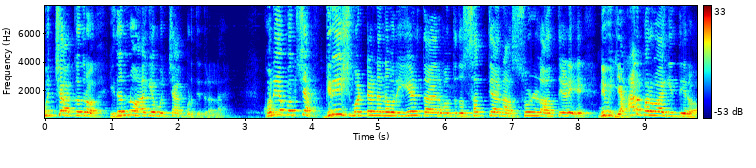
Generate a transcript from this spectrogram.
ಮುಚ್ಚಾಕಿದ್ರು, ಇದನ್ನು ಹಾಗೆ ಮುಚ್ಚಾಕ್ಬಿಡ್ತಿದ್ರಲ್ಲ. ಕೊನೆಯ ಪಕ್ಷ ಗಿರೀಶ್ ಮಟ್ಟಣ್ಣನವರು ಹೇಳ್ತಾ ಇರುವಂಥದ್ದು ಸತ್ಯನ ಸುಳ್ಳು ಅಂತೇಳಿ, ನೀವು ಯಾರ ಪರವಾಗಿದ್ದೀರೋ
